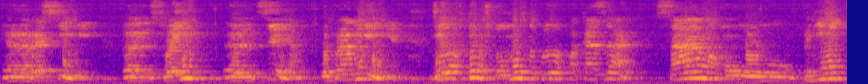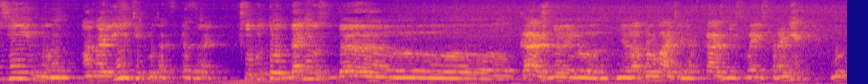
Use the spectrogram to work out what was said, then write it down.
э, России э, своим э, целям управления. Дело в том, что нужно было показать самому примитивному аналитику, так сказать, чтобы тот донес до э, каждого обывателя в каждой своей стране, ну,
